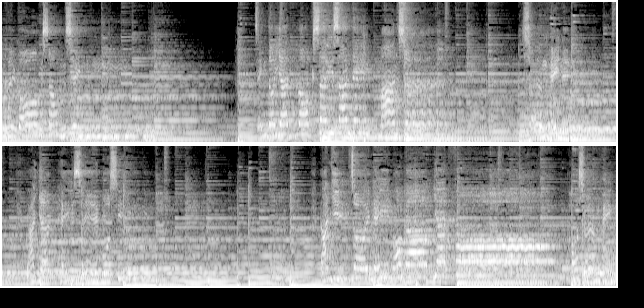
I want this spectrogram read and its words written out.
去讲心声，静待日落西山的。晚上想起你，也一起写过诗。但现在你我隔一方，可想起。我。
